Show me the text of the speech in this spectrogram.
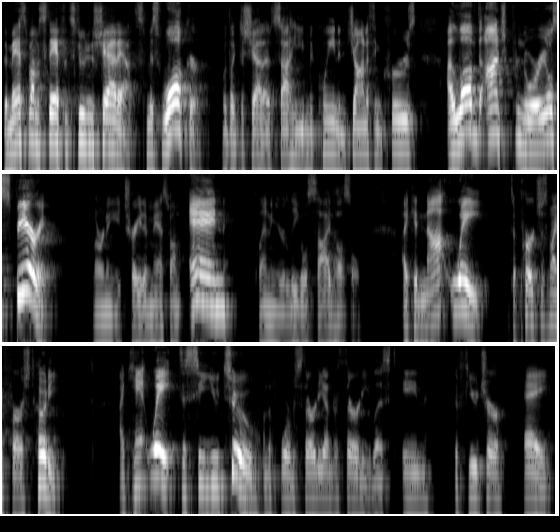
The Mastbaum staff and student shout outs. Miss Walker, would like to shout out Sahid McQueen and Jonathan Cruz. I love the entrepreneurial spirit, learning a trade at Mastbaum and planning your legal side hustle. I cannot wait to purchase my first hoodie. I can't wait to see you too on the Forbes 30 under 30 list in the future. Hey,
